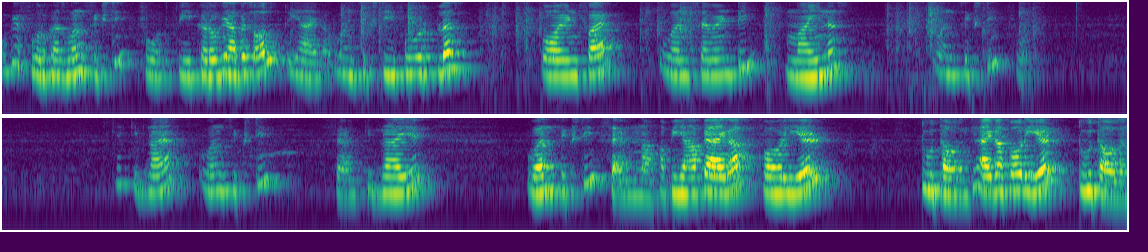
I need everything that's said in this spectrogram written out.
ओके फोरकास्ट 164 तो ये करोगे यहाँ पे सॉल्व तो ये आएगा 164 plus point five one seventy minus one sixty four कितना आया? 167 कितना है ये? 167 ना। अब यहाँ पे आएगा फॉर ईयर 2000 क्या आएगा फॉर ईयर 2000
